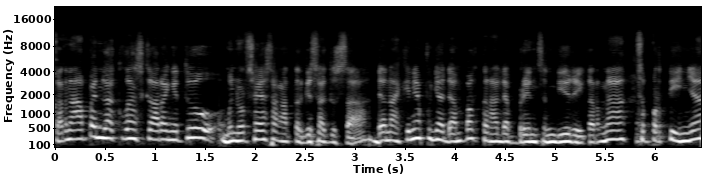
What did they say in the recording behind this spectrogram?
Karena apa yang dilakukan sekarang itu menurut saya sangat tergesa-gesa dan akhirnya punya dampak terhadap BRIN sendiri karena sepertinya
